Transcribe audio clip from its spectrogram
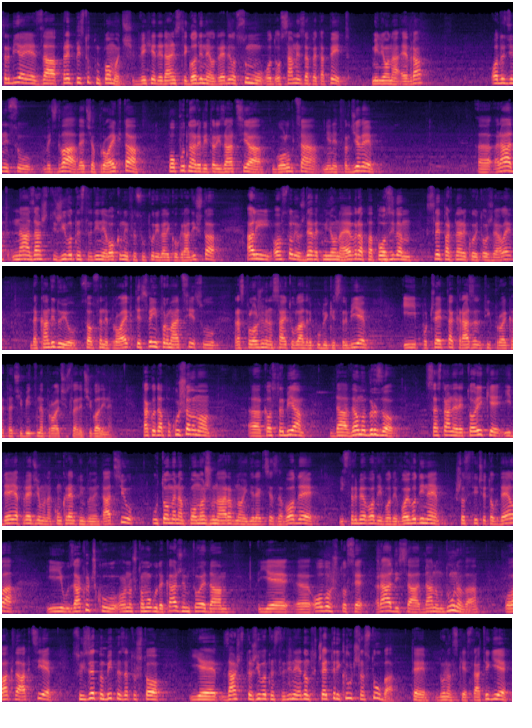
Srbija je za predpristupnu pomoć 2011. godine odredila sumu od 18,5 miliona evra. Određeni su već dva veća projekta, poputna revitalizacija Golubca, njene tvrđave, e, rad na zaštiti životne sredine lokalne infrastrukturi velikog gradišta, ali ostali još 9 miliona evra, pa pozivam sve partnere koji to žele da kandiduju sobstvene projekte. Sve informacije su raspoložive na sajtu Vlade Republike Srbije i početak razreda tih projekata će biti na proleće sledeće godine. Tako da pokušavamo e, kao Srbija da veoma brzo sa strane retorike i ideja pređemo na konkretnu implementaciju. U tome nam pomažu naravno i Direkcija za vode, i Srbija vode i vode Vojvodine, što se tiče tog dela. I u zaključku ono što mogu da kažem to je da je e, ovo što se radi sa Danom Dunava, ovakve akcije, su izuzetno bitne zato što je zaštita životne sredine jedna od četiri ključna stuba te Dunavske strategije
